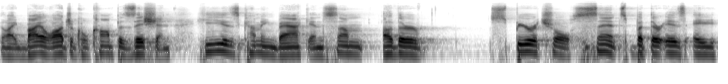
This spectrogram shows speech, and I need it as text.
like biological composition. He is coming back in some other spiritual sense, but there is a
